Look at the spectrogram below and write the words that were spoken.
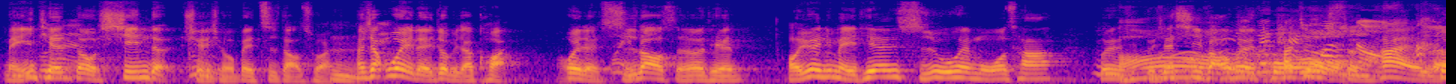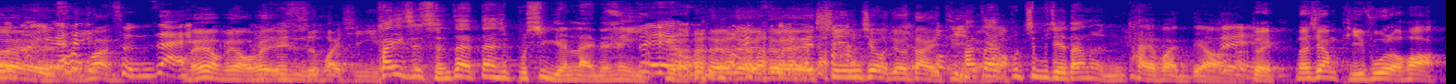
每一天都有新的血球被制造出来。那像味蕾就比较快，味蕾十到十二天哦，因为你每天食物会摩擦，会有些细胞会它就损害了。对，以为它一直存在。没有没有，会一直坏新它一直存在，但是不是原来的那一个。对对对，新旧就代替。它在不知不觉当中已经汰换掉了。对，那像皮肤的话。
